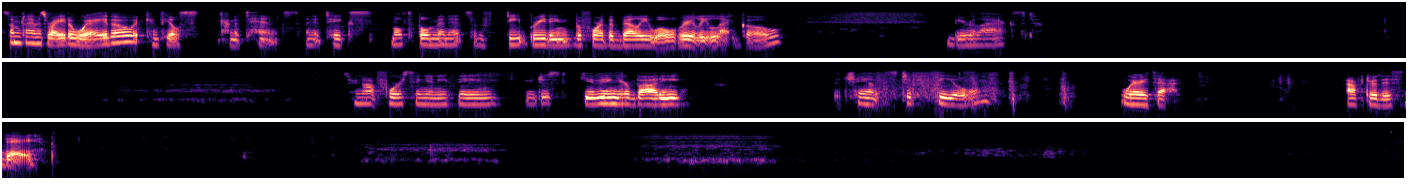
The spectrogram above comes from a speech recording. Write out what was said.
Sometimes, right away, though, it can feel kind of tense, and it takes multiple minutes of deep breathing before the belly will really let go. Be relaxed. You're not forcing anything, you're just giving your body the chance to feel where it's at after this day.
